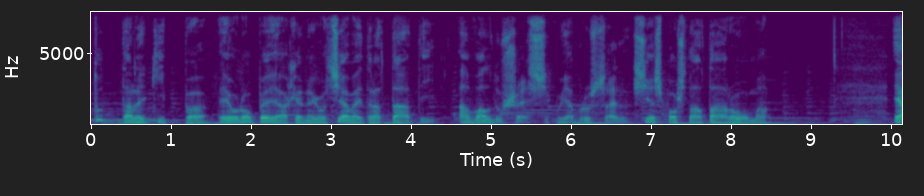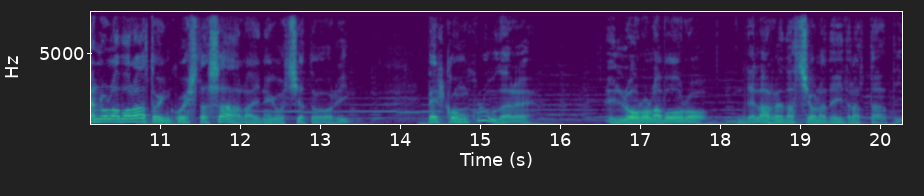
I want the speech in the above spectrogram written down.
tutta l'equipe europea che negoziava i trattati a Val d'Ussès, qui a Bruxelles, si è spostata a Roma e hanno lavorato in questa sala i negoziatori per concludere il loro lavoro della redazione dei trattati.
